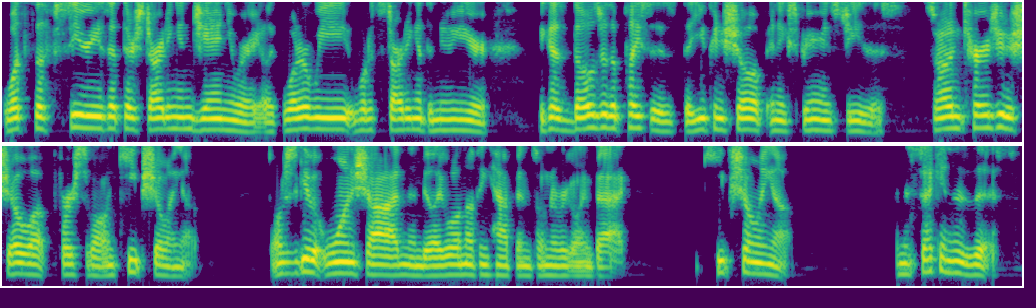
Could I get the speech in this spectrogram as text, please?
What's the series that they're starting in January? Like what are we what is starting at the new year? Because those are the places that you can show up and experience Jesus. So I'd encourage you to show up first of all and keep showing up. Don't just give it one shot and then be like, well, nothing happened, so I'm never going back keep showing up. And the second is this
